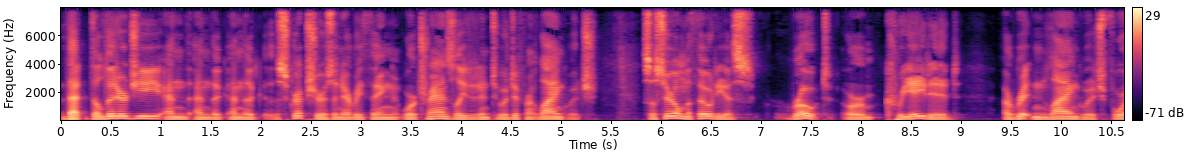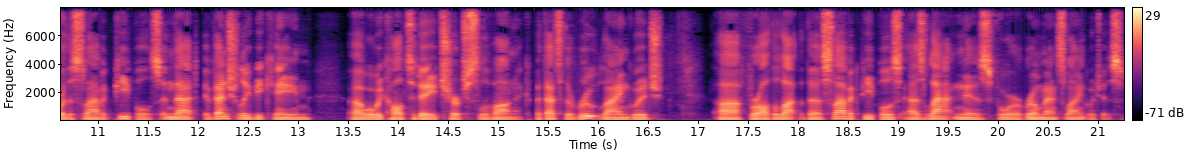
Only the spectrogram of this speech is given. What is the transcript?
that the liturgy and and the and the, scriptures and everything were translated into a different language. So Cyril Methodius wrote or created a written language for the Slavic peoples, and that eventually became uh, what we call today Church Slavonic. But that's the root language uh, for all the the Slavic peoples, as Latin is for Romance languages.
